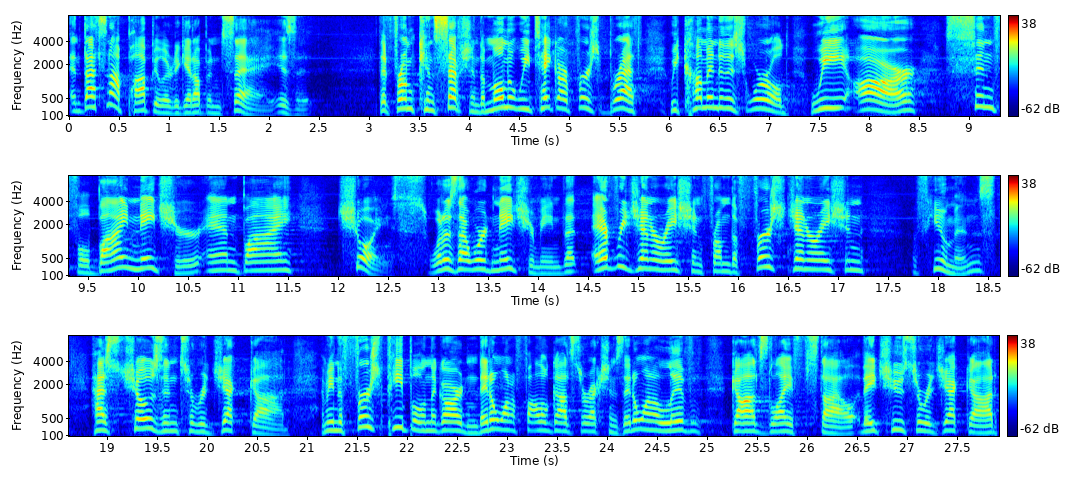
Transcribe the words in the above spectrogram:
And that's not popular to get up and say, is it? That from conception, the moment we take our first breath, we come into this world, we are sinful by nature and by choice. What does that word nature mean? That every generation from the first generation of humans has chosen to reject God. I mean, the first people in the garden, they don't want to follow God's directions. They don't want to live God's lifestyle. They choose to reject God.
